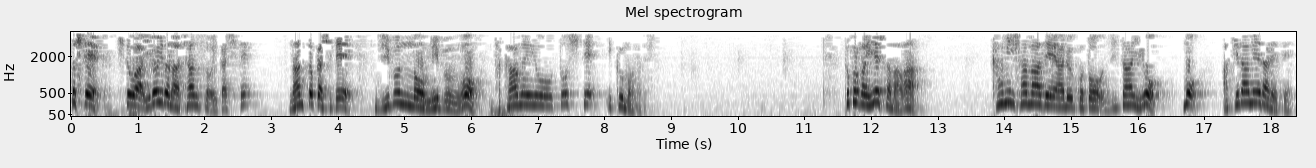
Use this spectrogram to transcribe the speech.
そして、人はいろいろなチャンスを生かして、何とかして自分の身分を高めようとしていくものです。ところがイエス様は、神様であること自体をもう諦められて、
